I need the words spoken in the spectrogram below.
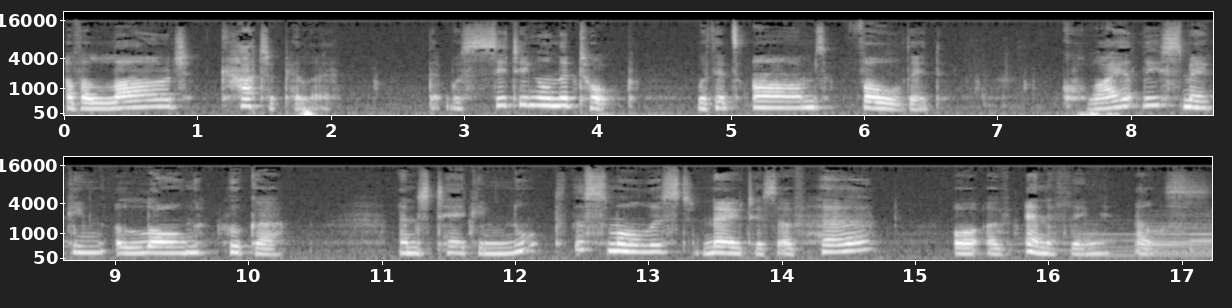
of a large caterpillar that was sitting on the top with its arms folded, quietly smoking a long hookah and taking not the smallest notice of her or of anything else.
